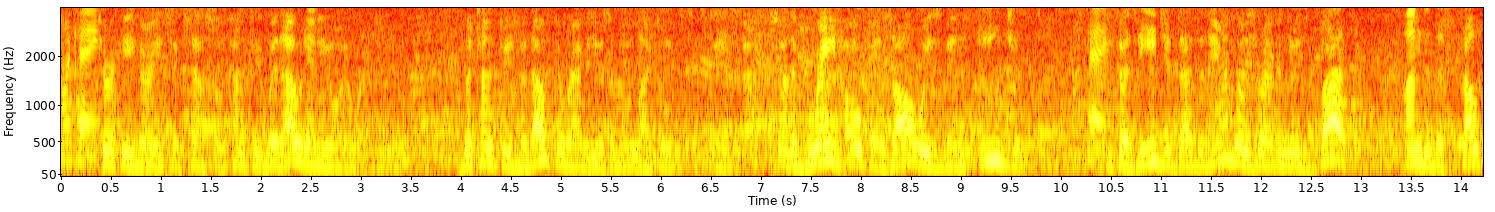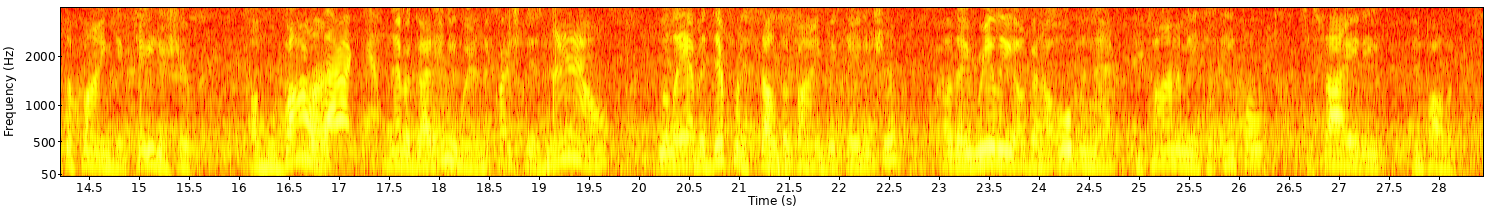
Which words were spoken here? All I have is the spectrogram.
Okay. Turkey, very successful country without any oil revenue. The countries without the revenues are more likely to succeed. So the great hope has always been Egypt Okay. because Egypt doesn't have those revenues, but under the stultifying dictatorship of Mubarak, Mubarak, yeah. never got anywhere. And the question is now, will they have a different stultifying dictatorship, or they really are going to open that economy to people, society, and politics?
